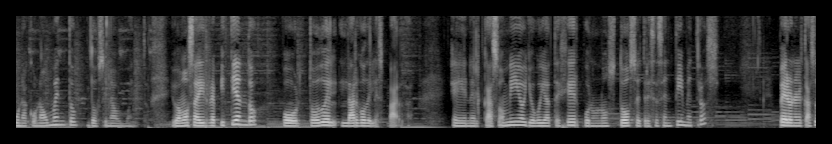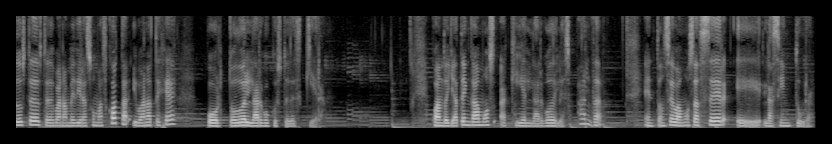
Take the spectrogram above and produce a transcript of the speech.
una con aumento, dos sin aumento. Y vamos a ir repitiendo por todo el largo de la espalda. En el caso mío yo voy a tejer por unos 12-13 centímetros, pero en el caso de ustedes, ustedes van a medir a su mascota y van a tejer por todo el largo que ustedes quieran. Cuando ya tengamos aquí el largo de la espalda, entonces vamos a hacer eh, la cintura.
